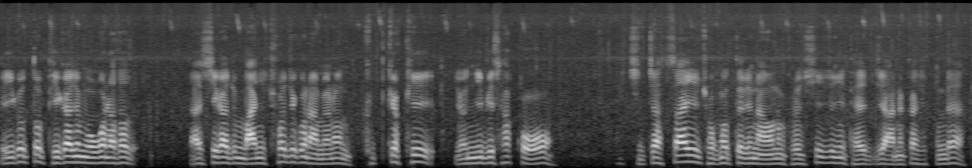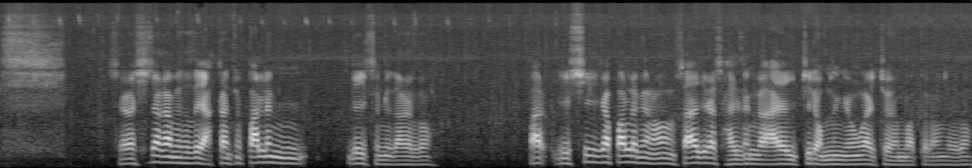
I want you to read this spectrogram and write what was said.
이것도 비가 좀 오고 나서 날씨가 좀 많이 추워지고 나면은 급격히 연잎이 삭고 진짜 사이즈 좋은 것들이 나오는 그런 시즌이 되지 않을까 싶은데 제가 시작하면서도 약간 좀 빠른 게 있습니다. 그래서 빨, 이 시기가 빠르면은 사이즈가 잘 된가 아예 입질이 없는 경우가 있죠. 연mat들은 그래서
